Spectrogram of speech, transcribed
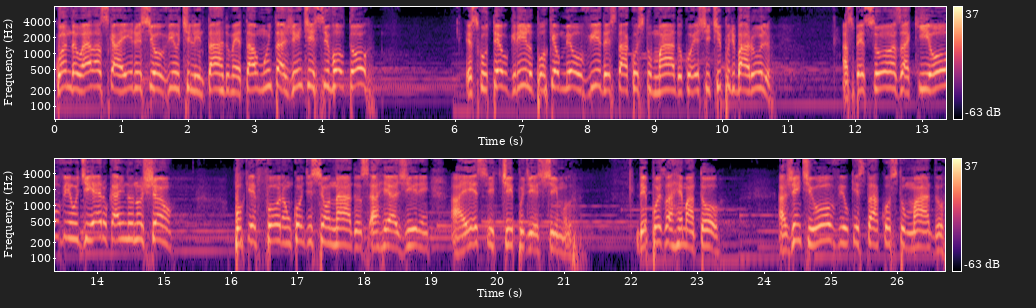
Quando elas caíram e se ouviu o tilintar do metal, muita gente se voltou. Escutei o grilo porque o meu ouvido está acostumado com este tipo de barulho. As pessoas aqui ouvem o dinheiro caindo no chão, porque foram condicionados a reagirem a esse tipo de estímulo. Depois arrematou. A gente ouve o que está acostumado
